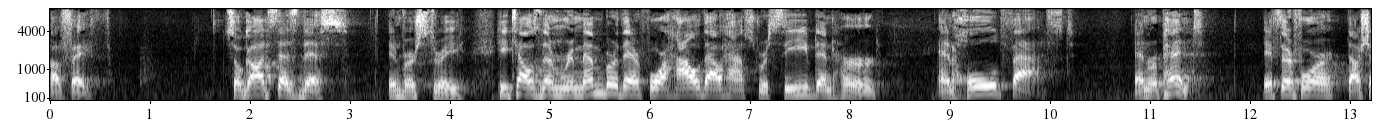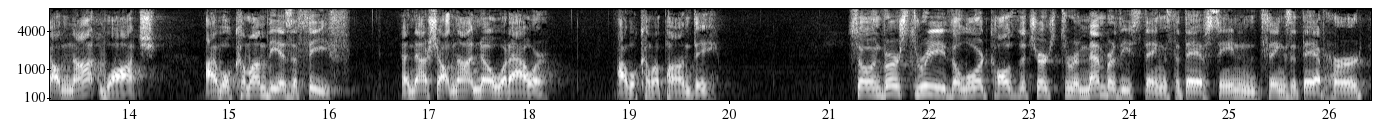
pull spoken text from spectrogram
of faith. So God says this in verse 3. He tells them, Remember therefore how thou hast received and heard, and hold fast, and repent. If therefore thou shalt not watch, I will come on thee as a thief, and thou shalt not know what hour I will come upon thee. So in verse 3, the Lord calls the church to remember these things that they have seen and things that they have heard,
